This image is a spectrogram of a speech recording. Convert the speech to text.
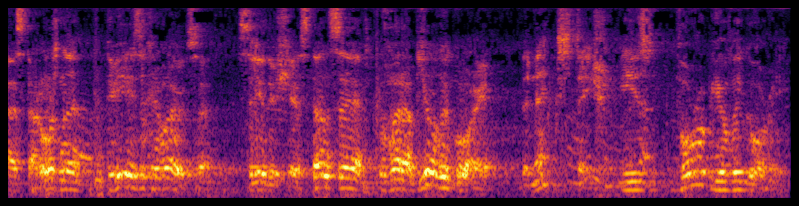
Осторожно, двери закрываются. Следующая станция – Воробьевы горы. The next station is Vorobyovy горы.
